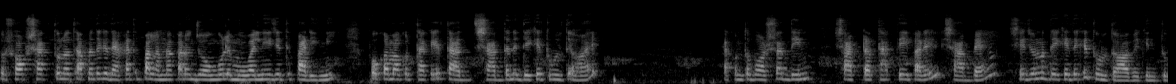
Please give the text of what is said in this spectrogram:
তো সব শাক তোলাতে আপনাদেরকে দেখাতে পারলাম না, কারণ জঙ্গলে মোবাইল নিয়ে যেতে পারিনি। পোকামাকড় থাকে তার সাবধানে দেখে তুলতে হয়। এখন তো বর্ষার দিন, সাপ টাপ থাকতেই পারে, সাপ ব্যাং, সেজন্য দেখে দেখে তুলতে হবে কিন্তু।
